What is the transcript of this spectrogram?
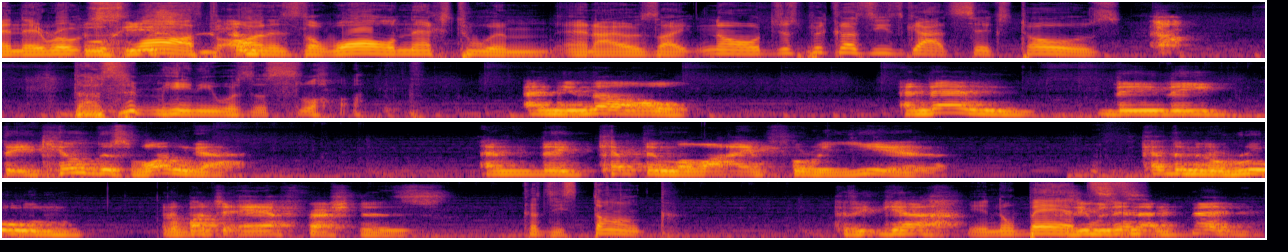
And they wrote Well, sloth on his the wall next to him, and I was like, no, just because he's got six toes doesn't mean he was a sloth. And you know, and then they they they killed this one guy, and they kept him alive for a year. Kept him in a room with a bunch of air fresheners. Cause he stunk. Cause he, yeah, no 'cause beds. he was in that bed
